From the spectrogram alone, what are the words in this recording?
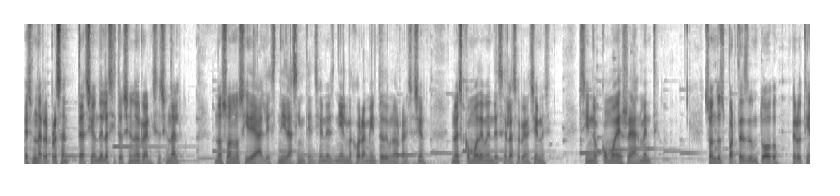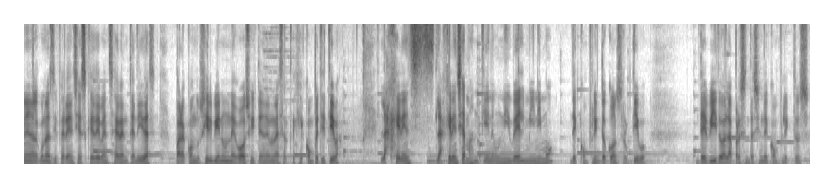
Es una representación de la situación organizacional. No son los ideales, ni las intenciones, ni el mejoramiento de una organización. No es como deben de ser las organizaciones, sino como es realmente. Son dos partes de un todo, pero tienen algunas diferencias que deben ser entendidas para conducir bien un negocio y tener una estrategia competitiva. La gerencia, mantiene un nivel mínimo de conflicto constructivo debido a la presentación de conflictos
